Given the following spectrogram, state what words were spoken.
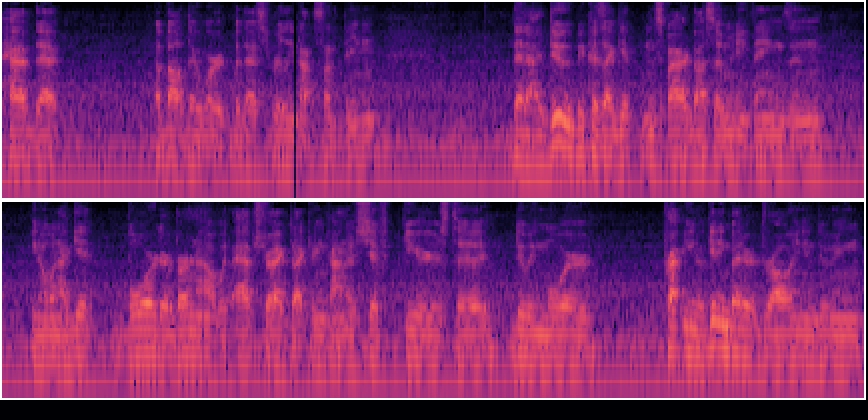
have that about their work, but that's really not something that I do because I get inspired by so many things and you know when I get bored or burn out with abstract I can kind of shift gears to doing more you know getting better at drawing and doing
